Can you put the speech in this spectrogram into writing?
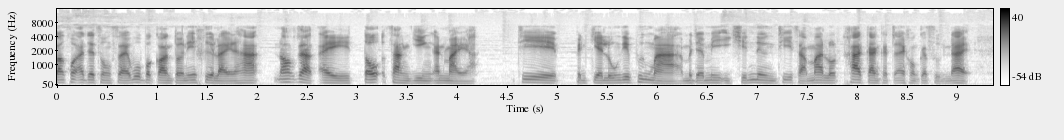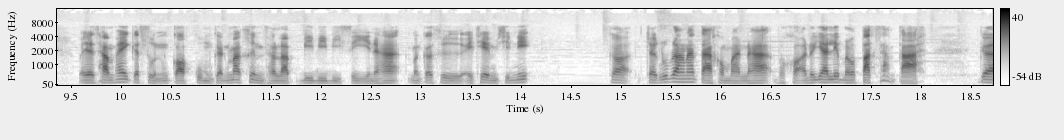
บางคนอาจจะสงสัยว่าอุปกรณ์ตัวนี้คืออะไรนะฮะ นอกจากไอโต๊ะสั่งยิงอันใหม่อะที่เป็นเกียร์ลุงที่เพิ่งมา มันจะมีอีกชิ้นหนึ่งที่สามารถลดค่าการกระจายของกระสุนได้ มันจะทำให้กระสุนเกาะกลุ่มกันมากขึ้นสำหรับ BBBC นะฮะ มันก็คือไอเทมชิ้นนี้ ก็จากรูปร่างหน้าตาของมันนะฮะขออนุญาตเรียกมันว่าปักสามตา ก็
